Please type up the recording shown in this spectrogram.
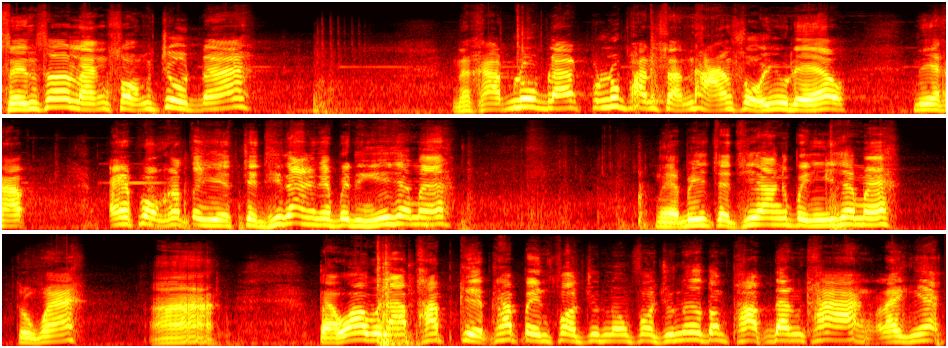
เซ็นเซอร์หลัง 2 จุดนะนะครับรูปลักษณ์รูปพันสันฐานสวยอยู่แล้วนี่ครับไอ้ปกติเจ็ดที่นั่งจะเป็นอย่างนี้ใช่ไหมเนี่ยพี่เจ็ดที่นั่งเป็นอย่างนี้ใช่ไหมถูกไหมอ่าแต่ว่าเวลาพับเก็บถ้าเป็นฟอร์จูนงฟอร์จูเนอร์ต้องพับด้านข้างอะไรเงี้ย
